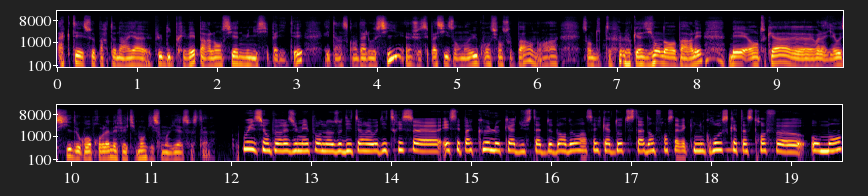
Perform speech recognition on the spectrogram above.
acté ce partenariat public-privé par l'ancienne municipalité est un scandale aussi. Je ne sais pas s'ils en ont eu conscience ou pas, on aura sans doute l'occasion d'en reparler. Mais en tout cas, euh, voilà, il y a aussi de gros problèmes effectivement qui sont liés à ce stade. Oui, si on peut résumer pour nos auditeurs et auditrices, euh, et c'est pas que le cas du stade de Bordeaux, hein, c'est le cas d'autres stades en France avec une grosse catastrophe euh, au Mans.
